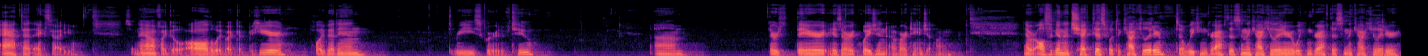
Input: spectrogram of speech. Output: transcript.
at that x value. So now if I go all the way back up here, plug that in, 3 square root of 2, um, there's, there is our equation of our tangent line. Now we're also going to check this with the calculator. So we can graph this in the calculator, we can graph this in the calculator,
